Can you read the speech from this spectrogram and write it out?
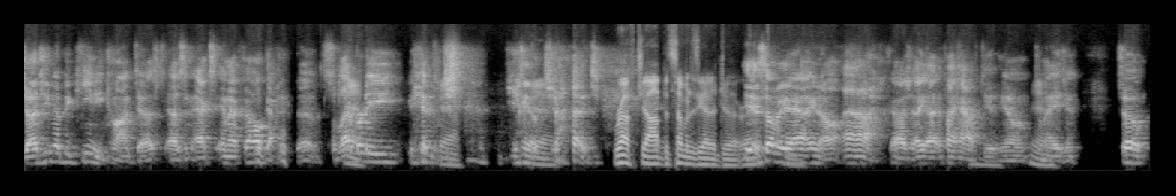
judging a bikini contest as an ex NFL guy, the celebrity yeah. you know, yeah. judge. Rough job, but somebody's got to do it, right? Yeah, somebody, yeah. you know, uh, gosh, I, if I have to, you know, to my agent. So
